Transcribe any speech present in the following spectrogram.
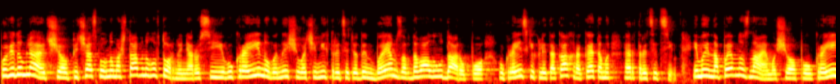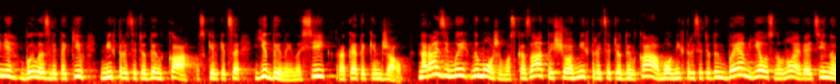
Повідомляють, що під час повномасштабного вторгнення Росії в Україну винищувачі міг 31 БМ завдавали удару по українських літаках ракетами Р-37. І ми напевно знаємо, що по Україні били з літаків міг 31 К, оскільки це єдиний носій ракети «Кінжал». Наразі ми не можемо сказати, що міг 31 К або міг 31 БМ є основною авіаційною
